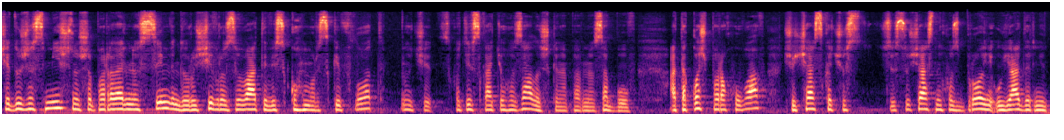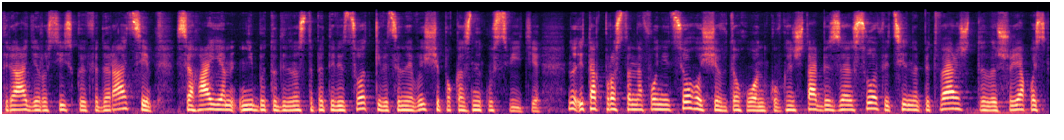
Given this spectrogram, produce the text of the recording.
Ще дуже смішно, що паралельно з цим він доручив розвивати військово-морський флот. Ну чи хотів сказати його залишки, напевно, забув. А також порахував, що частка сучасних озброєнь у ядерній тріаді Російської Федерації сягає нібито 95%, і це найвищий показник у світі. Ну і так просто на фоні цього ще вдогонку в генштабі ЗСУ офіційно підтвердили, що якось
